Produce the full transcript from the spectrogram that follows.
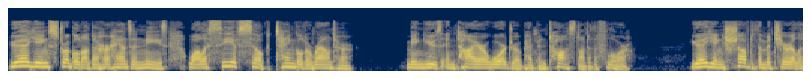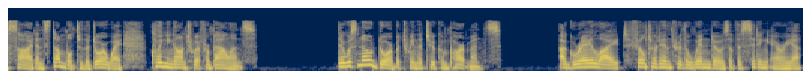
Yue Ying struggled onto her hands and knees while a sea of silk tangled around her. Ming Yu's entire wardrobe had been tossed onto the floor. Yue Ying shoved the material aside and stumbled to the doorway, clinging onto it for balance. There was no door between the two compartments. A gray light filtered in through the windows of the sitting area,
